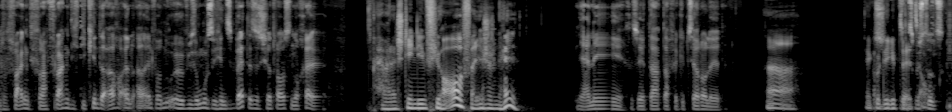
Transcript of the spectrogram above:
Und dann fragen, fra- fragen dich die Kinder auch ein, einfach nur, äh, wieso muss ich ins Bett? Es ist ja draußen noch hell. Aber dann stehen die im 4 Uhr auf, weil ist ja schon hell. Ja, nee, ist ja, da, dafür gibt es ja Rollläden. Ah. Ja, gut, die gibt es ja jetzt auch. du-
